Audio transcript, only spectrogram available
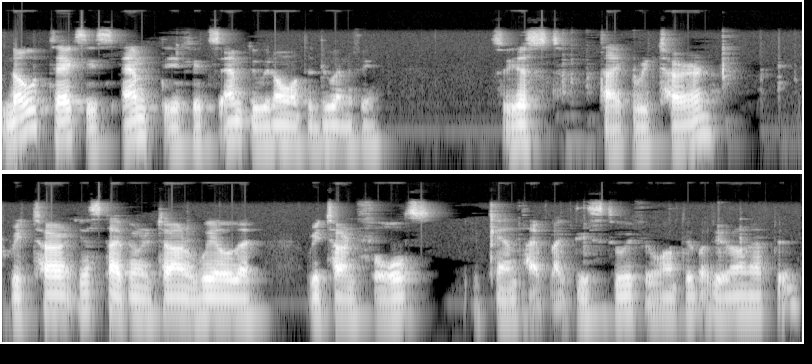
node text is empty. If it's empty, we don't want to do anything. So just type return, return, just type in return will return false. You can type like this too if you want to, but you don't have to.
